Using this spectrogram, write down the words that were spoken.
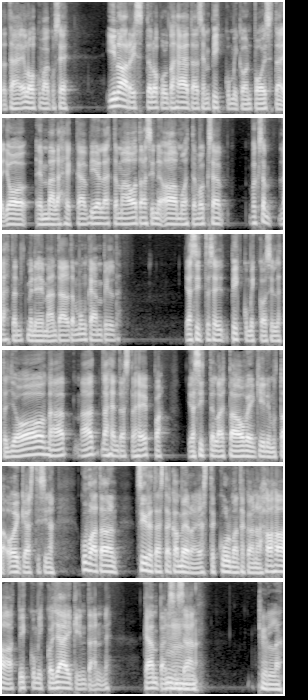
tätä elokuvaa, kun se Inari sitten lopulta häätää sen pikkumikon pois, että joo, en mä lähdekään vielä, että mä otan sinne aamu, että voiko sä, voiko sä lähteä nyt menemään täältä mun kämpiltä. Ja sitten se pikkumikko on sille, että joo, mä, mä lähden tästä, heippa. Ja sitten laittaa oven kiinni, mutta oikeasti siinä kuvataan, siirretään sitä kameraa ja sitten kulman takana, haha, pikkumikko jäikin tänne kämpän Mm. sisään. Kyllä.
